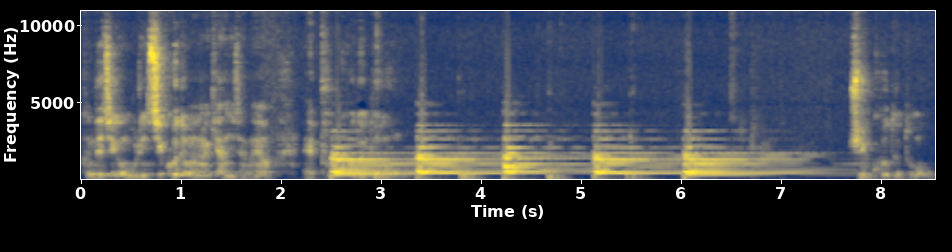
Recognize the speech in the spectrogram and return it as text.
근데 지금 우린 C코드만 할 게 아니잖아요. F코드도 G코드도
